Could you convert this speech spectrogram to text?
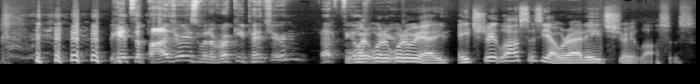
Against the Padres with a rookie pitcher? That feels. What, what, what, are we at? Eight straight losses? Yeah, we're at eight straight losses.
